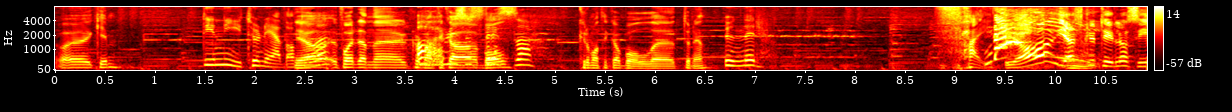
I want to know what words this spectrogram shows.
uh, Kim? De nye Ja, turnédatoene. for denne Chromatica Ball. Chromatica Ball-turneen. Under. Feil! Ja, jeg skulle til å si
